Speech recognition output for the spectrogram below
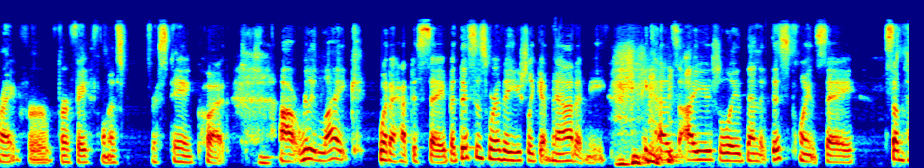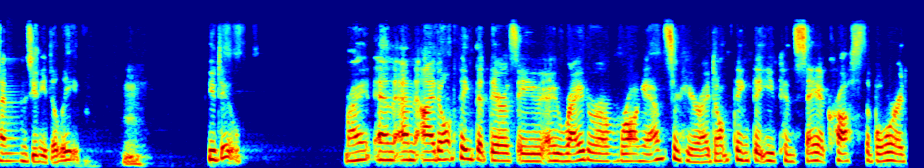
right for for faithfulness for staying put. Mm. uh, really like what i have to say but this is where they usually get mad at me because i usually then at this point say sometimes you need to leave. Mm. you do. Right? And and i don't think that there's a, a right or a wrong answer here. I don't think that you can say across the board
